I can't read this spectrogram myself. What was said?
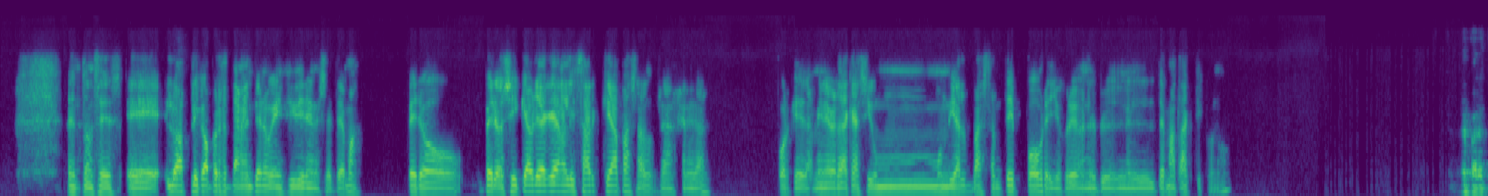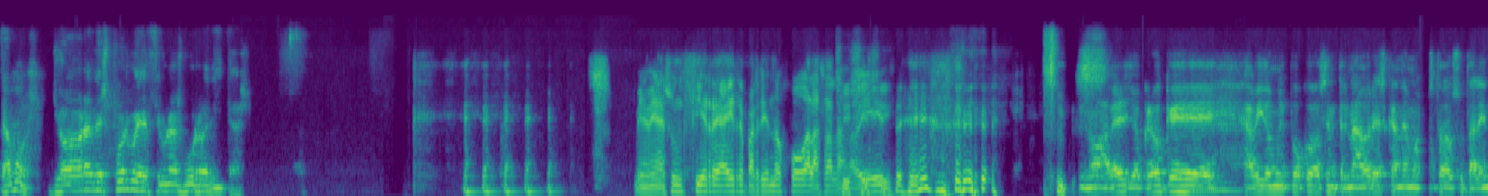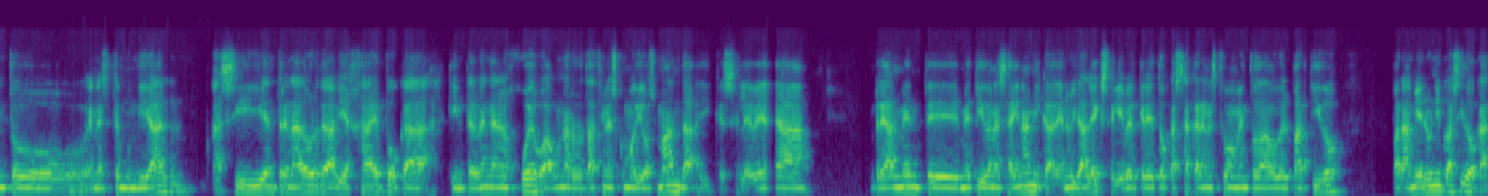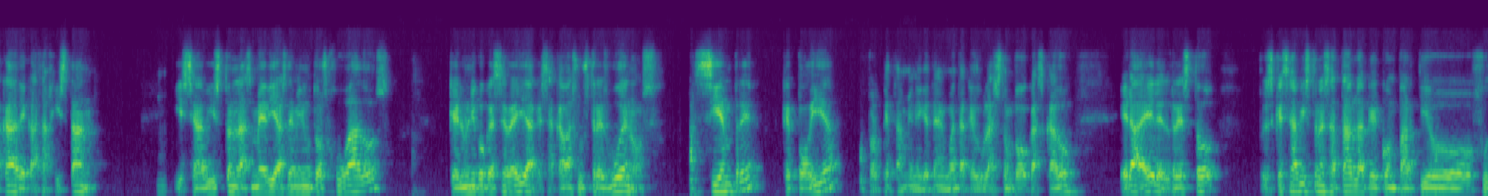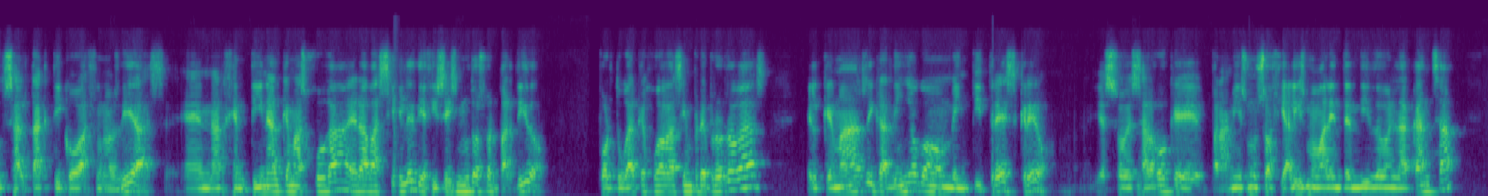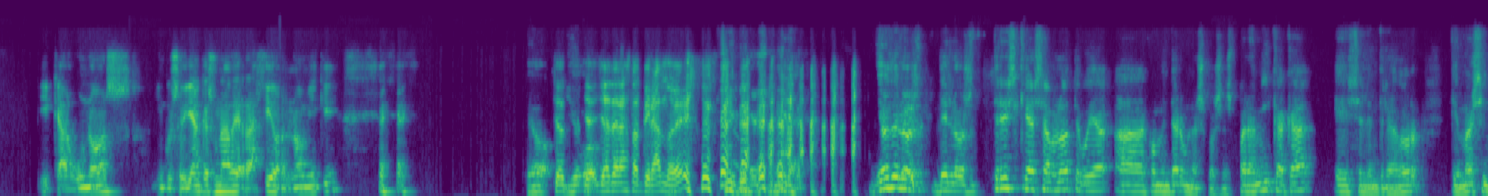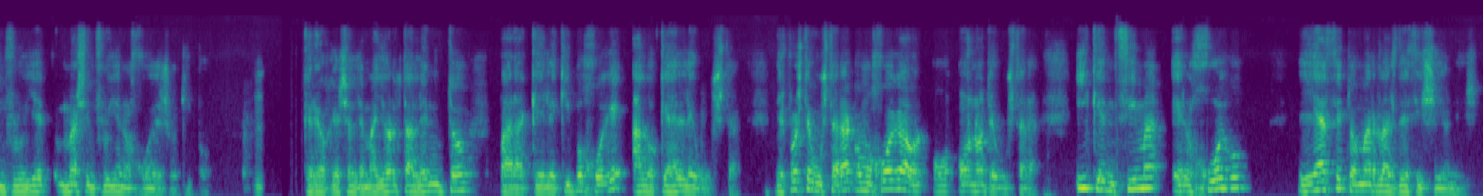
Entonces, eh, lo ha explicado perfectamente, no voy a incidir en ese tema. Pero, pero sí que habría que analizar qué ha pasado, o sea, en general. Porque también es verdad que ha sido un mundial bastante pobre, yo creo, en el, en el tema táctico, ¿no? Repartamos. Yo ahora después voy a hacer unas burraditas. Mira, mira, es un cierre ahí repartiendo juego a la sala, Sí, sí, David. No, a ver, yo creo que ha habido muy pocos entrenadores que han demostrado su talento en este mundial. Así, entrenador de la vieja época que intervenga en el juego, haga unas rotaciones como Dios manda y que se le vea realmente metido en esa dinámica de no ir al Excel y ver qué le toca sacar en este momento dado del partido, para mí el único ha sido Kaká de Kazajistán. Y se ha visto en las medias de minutos jugados que el único que se veía que sacaba sus tres buenos siempre que podía, porque también hay que tener en cuenta que Douglas está un poco cascado, era él. El resto, pues que se ha visto en esa tabla que compartió Futsal Táctico hace unos días. En Argentina el que más juega era Basile, 16 minutos por partido. Portugal que jugaba siempre prórrogas, el que más Ricardinho con 23, creo. Y eso es algo que para mí es un socialismo malentendido en la cancha y que algunos incluso dirían que es una aberración, ¿no, Miki? Yo, Ya, yo- ya- ya te la está tirando, ¿eh? sí, mira, yo de los, de los tres que has hablado te voy a, a comentar unas cosas. Para mí, Kaká es el entrenador que más influye, más influye en el juego de su equipo. Mm. Creo que es el de mayor talento para que el equipo juegue a lo que a él le gusta. Después te gustará cómo juega o, o- o no te gustará. Y que encima el juego le hace tomar las decisiones.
